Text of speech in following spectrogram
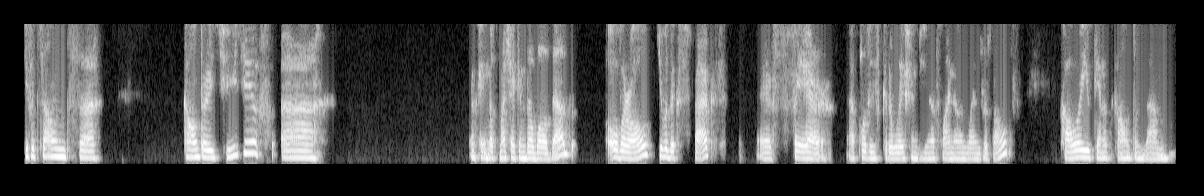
if it sounds uh, counterintuitive, uh, okay, not much I can do about that. Overall, you would expect a fair a positive correlation between offline and online results. However, you cannot count on them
